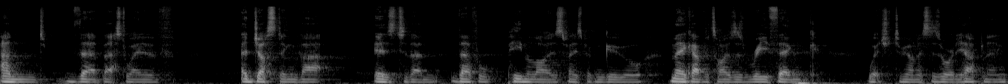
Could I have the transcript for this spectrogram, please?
and their best way of adjusting that is to then therefore penalize Facebook and Google, make advertisers rethink, which to be honest is already happening.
